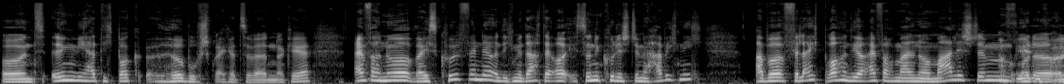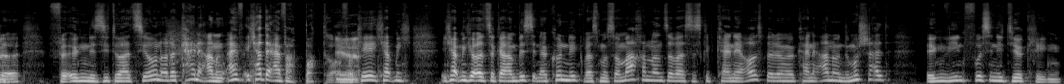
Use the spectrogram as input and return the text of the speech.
Und irgendwie hatte ich Bock, Hörbuchsprecher zu werden, okay? Einfach nur, weil ich es cool finde und ich mir dachte, oh, so eine coole Stimme habe ich nicht. Aber vielleicht brauchen die auch einfach mal normale Stimmen oder, oder für irgendeine Situation oder keine Ahnung. Ich hatte einfach Bock drauf, Ja. okay? Ich habe mich, ich habe mich auch sogar ein bisschen erkundigt, was wir so machen und sowas. Es gibt keine Ausbildung oder keine Ahnung. Du musst halt irgendwie einen Fuß in die Tür kriegen.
